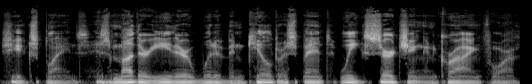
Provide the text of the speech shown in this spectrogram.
she explains. His mother either would have been killed or spent weeks searching and crying for him.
